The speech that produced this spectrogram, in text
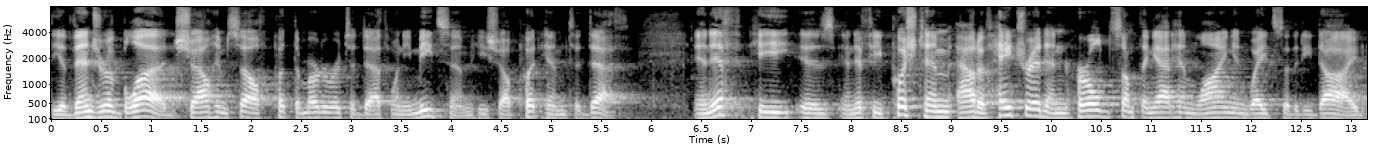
The avenger of blood shall himself put the murderer to death when he meets him, he shall put him to death. And if he is and if he pushed him out of hatred and hurled something at him lying in wait so that he died,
